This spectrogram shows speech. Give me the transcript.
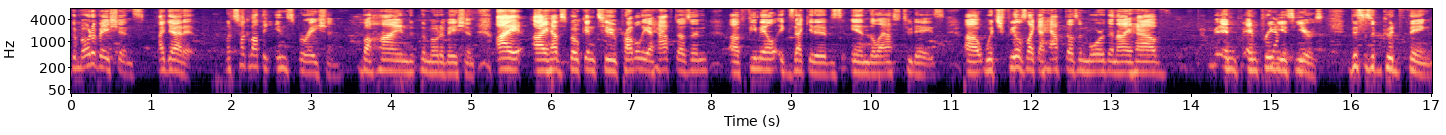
the motivations, I get it. Let's talk about the inspiration behind the motivation. I, I have spoken to probably a half dozen uh, female executives in the last two days, uh, which feels like a half dozen more than I have in, in previous yeah. years. This is a good thing.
